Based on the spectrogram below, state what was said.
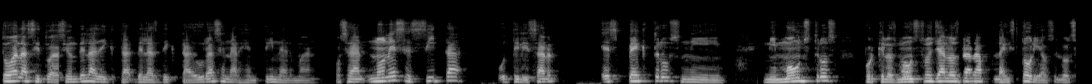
toda la situación de, la dicta de las dictaduras en Argentina, hermano. O sea, no necesita utilizar espectros ni, ni monstruos, porque los monstruos ya los da la, la historia, o sea, los,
